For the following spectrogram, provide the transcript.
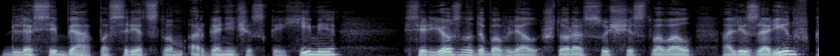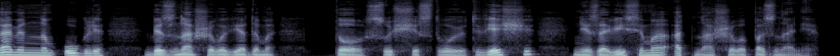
для себя посредством органической химии, серьезно добавлял, что раз существовал ализарин в каменном угле без нашего ведома, то существуют вещи, независимо от нашего познания.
